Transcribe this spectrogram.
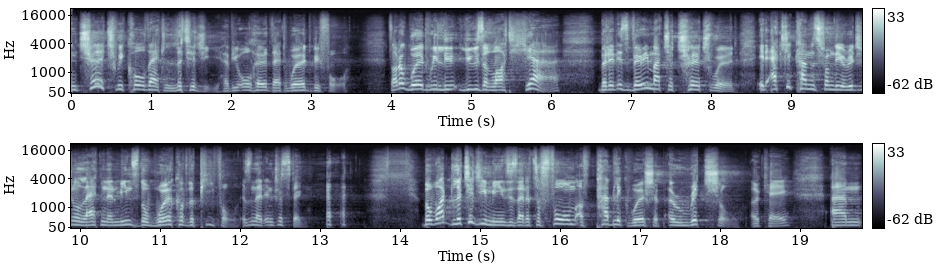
In church, we call that liturgy. Have you all heard that word before? It's not a word we use a lot here, but it is very much a church word. It actually comes from the original Latin and means the work of the people. Isn't that interesting? but what liturgy means is that it's a form of public worship, a ritual, okay? Um,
